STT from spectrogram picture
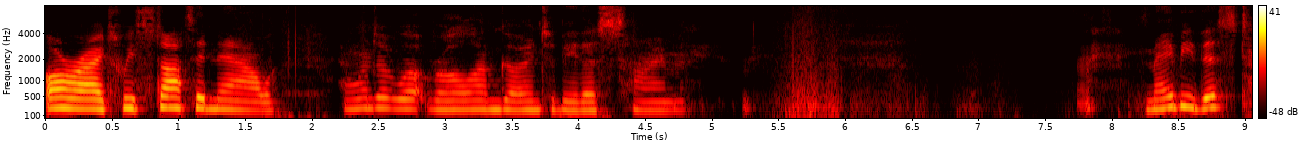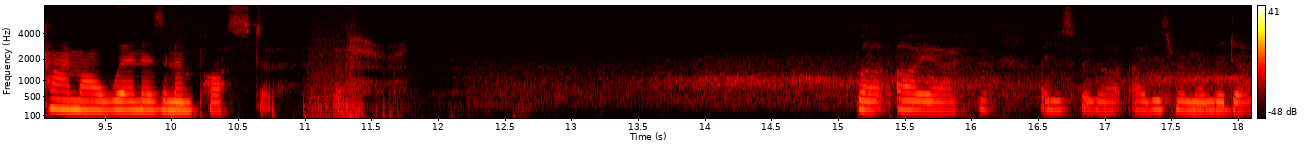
Alright, we started now. I wonder what role I'm going to be this time. Maybe this time I'll win as an imposter. But, oh yeah, I, I just forgot. I just remembered uh,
